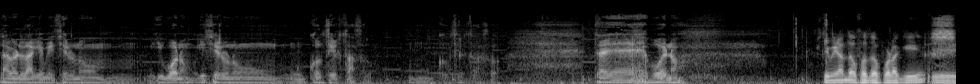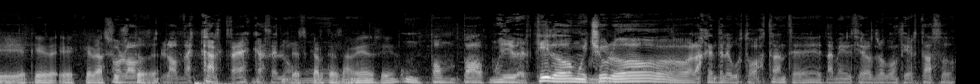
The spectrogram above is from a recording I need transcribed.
la verdad que me hicieron un... Y bueno, hicieron un, un conciertazo. Un conciertazo. Eh, bueno, Estoy mirando fotos por aquí y Sí. es, que, es que da O susto. los, ¿eh? los descartes, que hacen un, Descartes también, sí. un pom pop muy divertido, muy chulo. A la gente le gustó bastante. ¿eh? También hicieron otro conciertazo.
